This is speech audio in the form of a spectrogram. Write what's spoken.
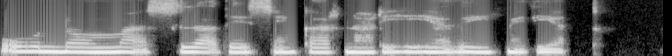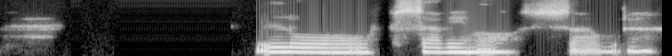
Uno más la desencarnaría de inmediato. Lo sabemos ahora.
